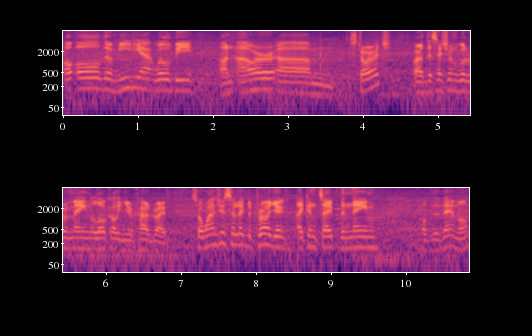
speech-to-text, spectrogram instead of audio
all, the media will be on our um, storage, or the session will remain local in your hard drive. So once you select the project, I can type the name of the demo,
